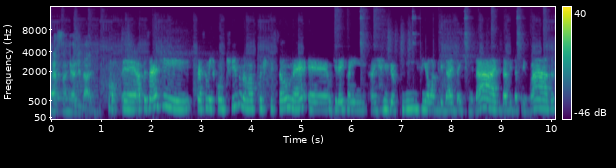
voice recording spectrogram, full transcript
essa realidade? Bom, é, apesar de expressamente contido na nossa Constituição, né, é, o direito à, à inviolabilidade da intimidade, da vida privada,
